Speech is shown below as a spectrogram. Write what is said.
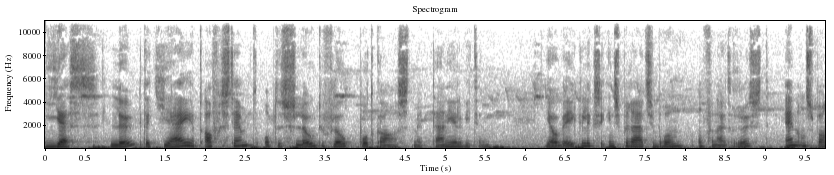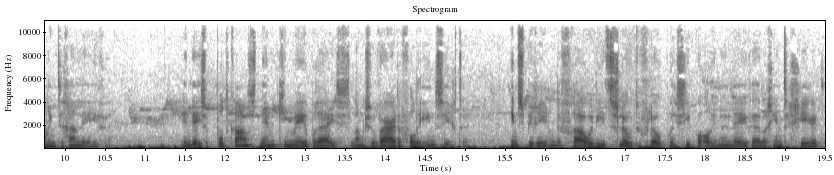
Yes, leuk dat jij hebt afgestemd op de Slow to Flow podcast met Danielle Wieten. Jouw wekelijkse inspiratiebron om vanuit rust en ontspanning te gaan leven. In deze podcast neem ik je mee op reis langs waardevolle inzichten, inspirerende vrouwen die het Slow to Flow principe al in hun leven hebben geïntegreerd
